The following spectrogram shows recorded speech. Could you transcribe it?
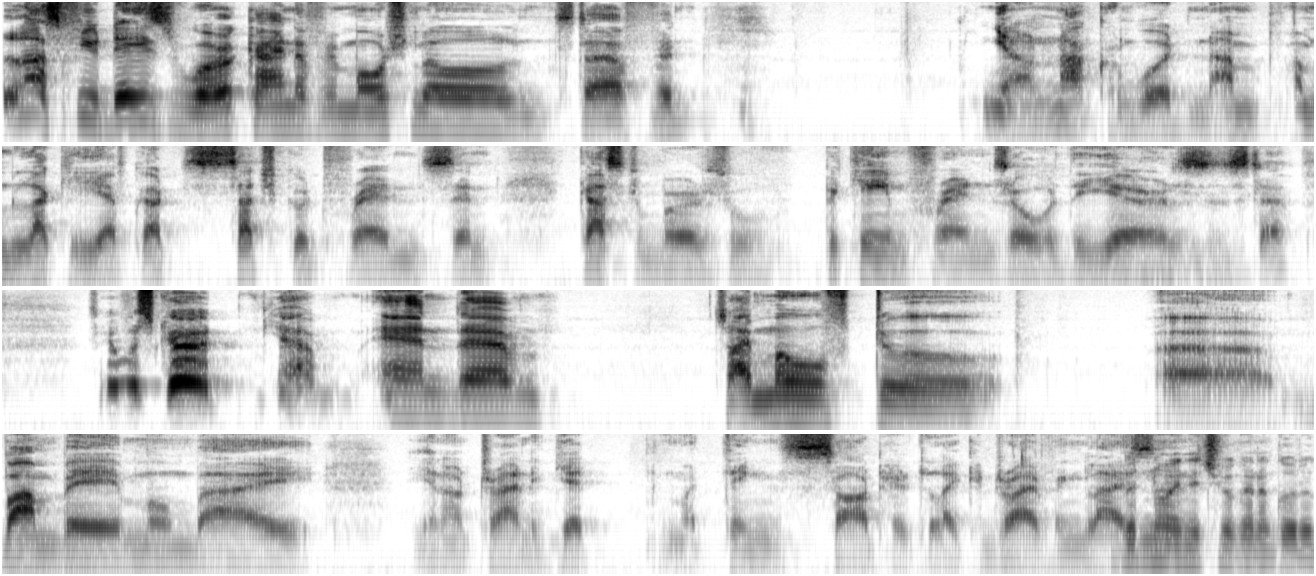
Last few days were kind of emotional and stuff, and you know, knock on wood, and I'm I'm lucky. I've got such good friends and customers who became friends over the years and stuff. So it was good, yeah. And um, so I moved to uh, Bombay, Mumbai, you know, trying to get things sorted, like a driving license. But knowing that you were going to go to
